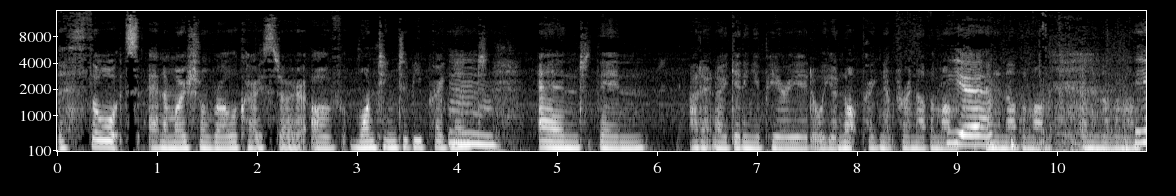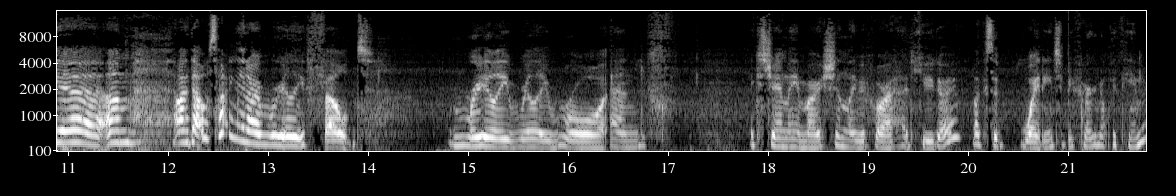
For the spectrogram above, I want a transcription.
thoughts and emotional roller coaster of wanting to be pregnant Mm. and then I don't know getting your period or you're not pregnant for another month Yeah. and another month and another month. Yeah, um, I, that was something that I really felt really, really raw and f- extremely emotionally before I had Hugo, like so waiting to be pregnant with him.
